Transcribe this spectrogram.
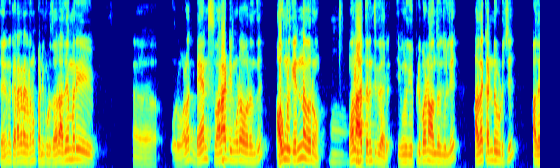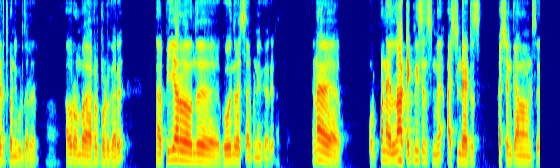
சரின்னு கட கட கடன்னு பண்ணி கொடுத்தாரு. அதே மாதிரி ஒரு வழக்கு டான்ஸ் வராட்டியும் கூட அவர் வந்து அவங்களுக்கு என்ன வரும். முதல்ல அதை தெரிஞ்சுக்கிறாரு. இவங்களுக்கு இப்படி பண்ண வந்தோம்னு சொல்லி அதை கண்டுபிடிச்சி அதை எடுத்து பண்ணி கொடுத்துட்றாரு அவர் ரொம்ப எஃபர்ட் போட்டிருக்காரு. பிஆர்ஓ வந்து கோவிந்தராஜ் சார் பண்ணியிருக்காரு. ஏன்னா ஒர்க் பண்ண எல்லா டெக்னீஷியன்ஸுமே அசிஸ்டன்ட் டைரக்டர்ஸ் அசிஸ்டன்ட் கேமராமேன்ஸு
